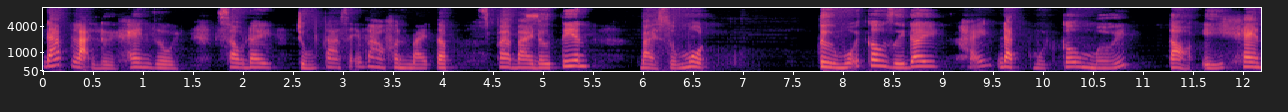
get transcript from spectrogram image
đáp lại lời khen rồi. Sau đây chúng ta sẽ vào phần bài tập và bài đầu tiên, bài số 1. Từ mỗi câu dưới đây hãy đặt một câu mới tỏ ý khen.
